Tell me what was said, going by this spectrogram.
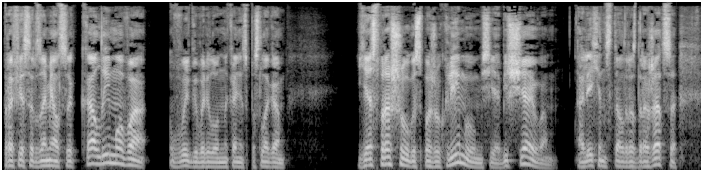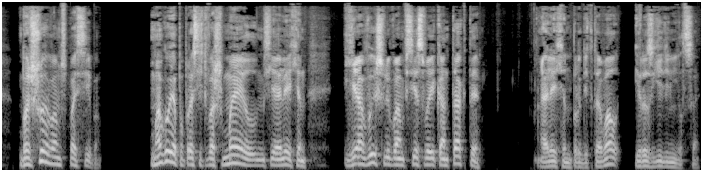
Профессор замялся. «Колымова — выговорил он, наконец, по слогам. — Я спрошу госпожу Климову, мсье, обещаю вам. Олехин стал раздражаться. — Большое вам спасибо. Могу я попросить ваш мейл, мсье Олехин? Я вышлю вам все свои контакты. Олехин продиктовал и разъединился.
